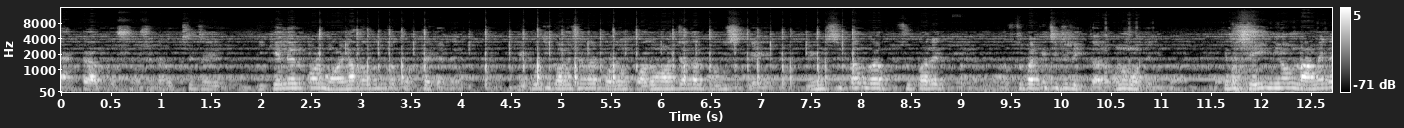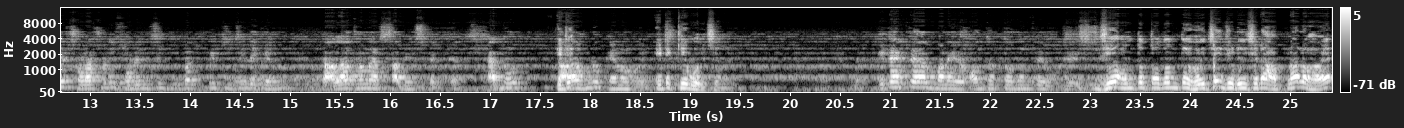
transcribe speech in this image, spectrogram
একটা প্রশ্ন সেটা হচ্ছে যে বিকেলের পর করতে গেলে ডেপুটি কমিশনার পদমর্যাদার পুলিশকে প্রিন্সিপাল বা সুপারের সুপারকে চিঠি লিখতে হয় অনুমতি নিতে হয় কিন্তু সেই নিয়ম না মেনে সরাসরি ফরেন্সিক বিভাগকে চিঠি লেখেন টালা থানার সাব ইন্সপেক্টর এত এটা- কেন এটা কে বলছেন? এটা একটা মানে অন্তর্তদন্তে যে অন্তর্তদন্তে হয়েছে, যদি সেটা আপনারও হয়,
